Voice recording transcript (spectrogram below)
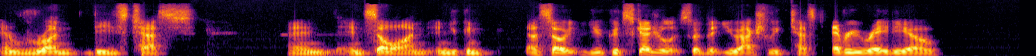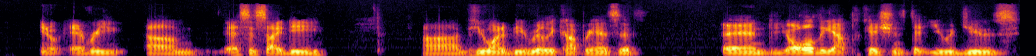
and run these tests and, and so on. And you can uh, so you could schedule it so that you actually test every radio, you know, every um, SSID, uh, if you want to be really comprehensive, and all the applications that you would use.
